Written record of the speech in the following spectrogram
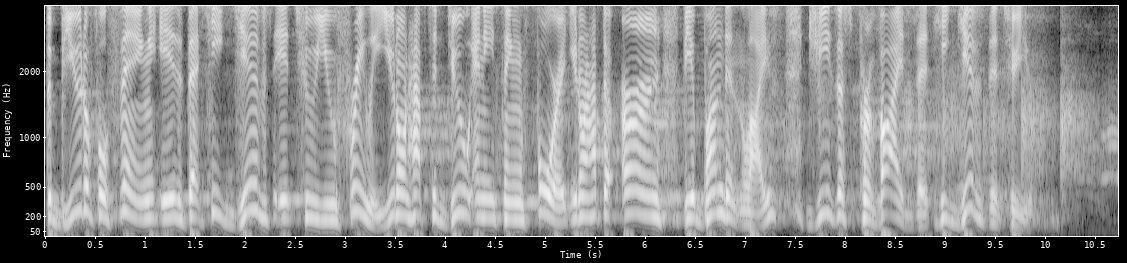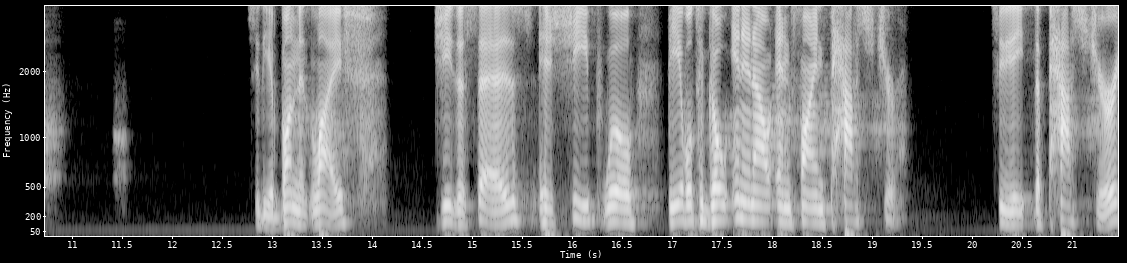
The beautiful thing is that he gives it to you freely. You don't have to do anything for it. You don't have to earn the abundant life. Jesus provides it. He gives it to you. See, the abundant life, Jesus says his sheep will be able to go in and out and find pasture. See, the pasture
